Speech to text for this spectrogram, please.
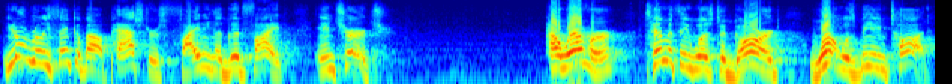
You don't really think about pastors fighting a good fight in church. However, Timothy was to guard what was being taught.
